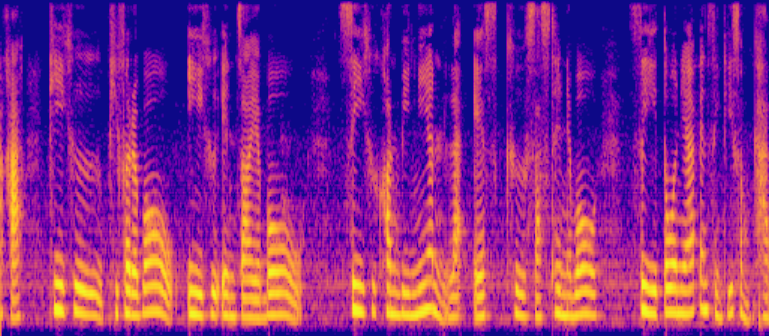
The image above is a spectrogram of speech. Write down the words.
นะคะ P คือ preferable E คือ enjoyable C คือ convenient และ S คือ sustainable 4 ตัวนี้เป็นสิ่งที่สำคัญ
